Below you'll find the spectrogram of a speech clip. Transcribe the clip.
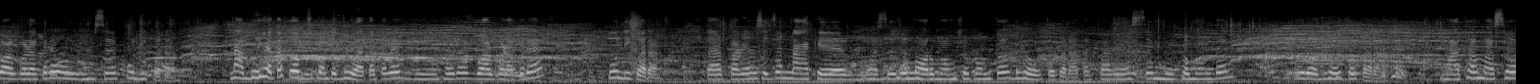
গড়গড়া করে হচ্ছে কুলি করা। না দুই হাতে কবজি পর্যন্ত ধোয়া। তারপরে হলো গড়গড়া করে কুলি করা। তারপরে হচ্ছে যে নাকের হচ্ছে যে নরম অংশ পর্যন্ত ধৌত করা। তারপরে হচ্ছে মুখমণ্ডল পুরো ধৌত করা। মাথা মাসও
